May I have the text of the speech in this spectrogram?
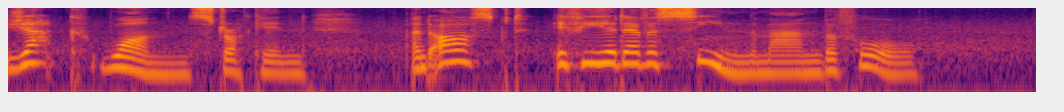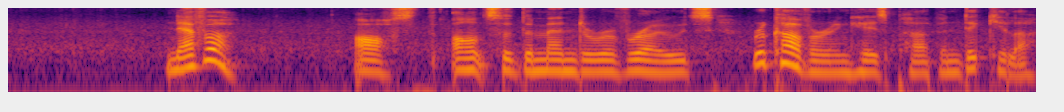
Jacques one struck in, and asked if he had ever seen the man before. Never, asked, answered the mender of roads, recovering his perpendicular.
